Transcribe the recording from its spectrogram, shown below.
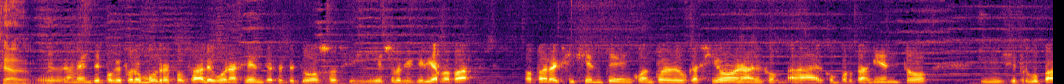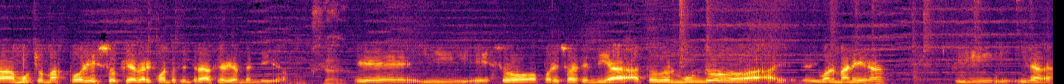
Claro. Eh, realmente porque fueron muy responsables, buena gente, respetuosos y eso es lo que quería papá. Papá era exigente en cuanto a la educación, al, al comportamiento, y se preocupaba mucho más por eso que a ver cuántas entradas se habían vendido. Eh, y eso, por eso atendía a todo el mundo de igual manera. Y, nada,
